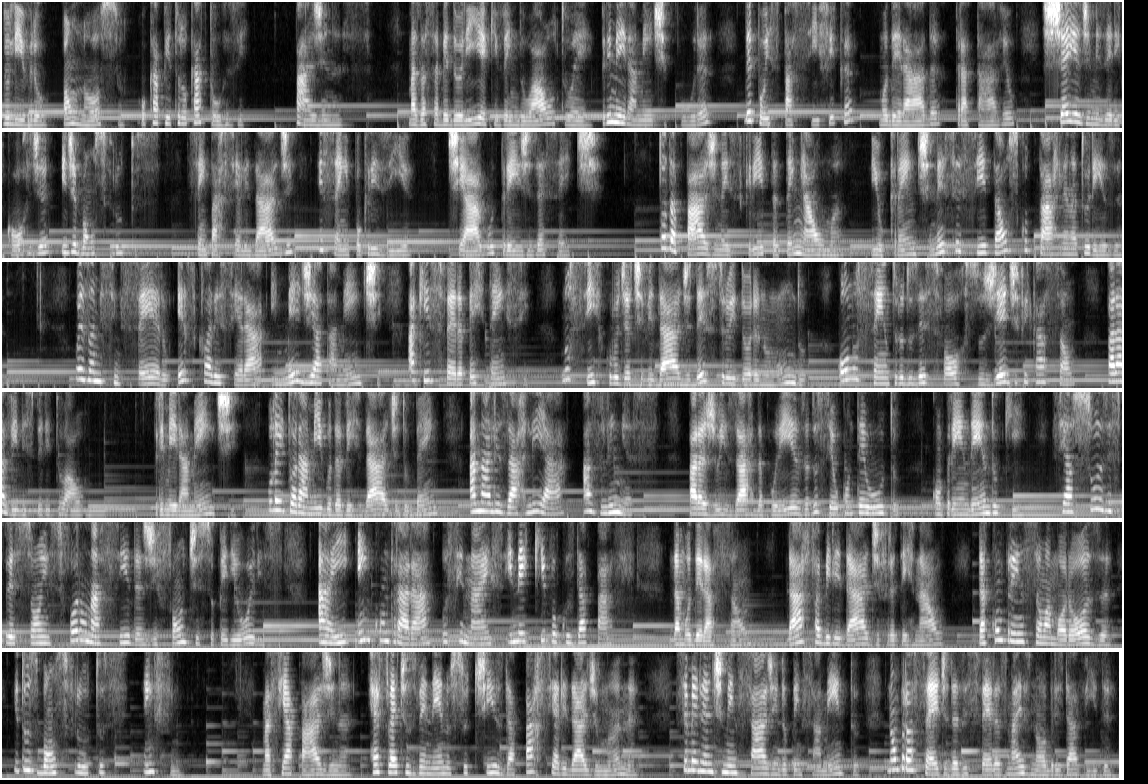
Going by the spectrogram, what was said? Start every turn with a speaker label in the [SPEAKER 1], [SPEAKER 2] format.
[SPEAKER 1] do livro Pão Nosso, o capítulo 14. Páginas. Mas a sabedoria que vem do alto é, primeiramente, pura, depois pacífica, moderada, tratável, cheia de misericórdia e de bons frutos, sem parcialidade e sem hipocrisia. Tiago 3,17 Toda página escrita tem alma e o crente necessita auscultar-lhe a natureza. O exame sincero esclarecerá imediatamente a que esfera pertence, no círculo de atividade destruidora no mundo ou no centro dos esforços de edificação para a vida espiritual. Primeiramente, o leitor amigo da verdade e do bem analisar-lhe-á as linhas para juizar da pureza do seu conteúdo, compreendendo que, se as suas expressões foram nascidas de fontes superiores, aí encontrará os sinais inequívocos da paz, da moderação, da afabilidade fraternal, da compreensão amorosa e dos bons frutos, enfim. Mas se a página reflete os venenos sutis da parcialidade humana, Semelhante mensagem do pensamento não procede das esferas mais nobres da vida,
